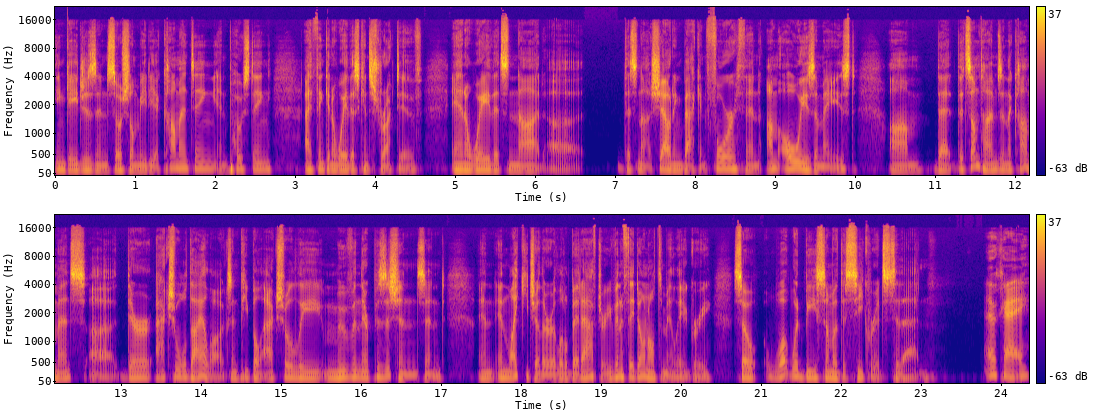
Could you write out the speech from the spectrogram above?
engages in social media commenting and posting, I think in a way that's constructive and a way that's not uh, that's not shouting back and forth. And I'm always amazed um, that that sometimes in the comments uh, there are actual dialogues and people actually move in their positions and and and like each other a little bit after, even if they don't ultimately agree. So, what would be some of the secrets to that? Okay.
